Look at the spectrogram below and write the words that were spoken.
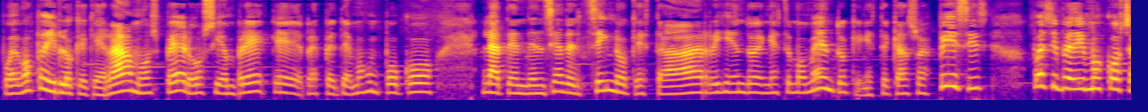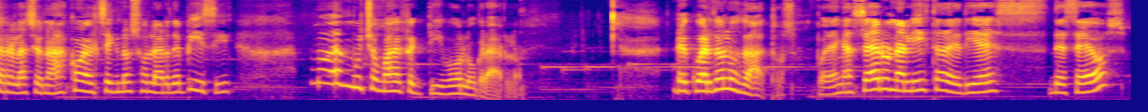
podemos pedir lo que queramos, pero siempre que respetemos un poco la tendencia del signo que está rigiendo en este momento, que en este caso es Pisces, pues si pedimos cosas relacionadas con el signo solar de Pisces, es mucho más efectivo lograrlo. Recuerdo los datos. Pueden hacer una lista de 10 deseos,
